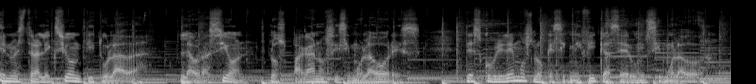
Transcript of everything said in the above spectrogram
En nuestra lección titulada La oración, los paganos y simuladores, descubriremos lo que significa ser un simulador.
